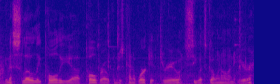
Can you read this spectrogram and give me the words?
I'm going to slowly pull the uh, pull rope and just kind of work it through and see what's going on here.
